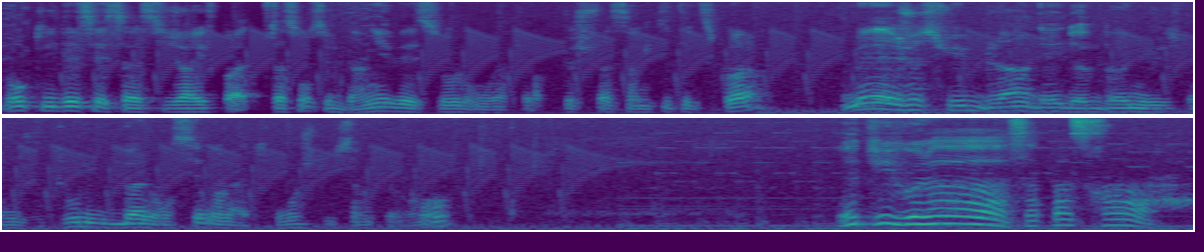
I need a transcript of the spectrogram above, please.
Donc l'idée c'est ça, si j'arrive pas, de toute façon c'est le dernier vaisseau, donc il va falloir que je fasse un petit exploit. Mais je suis blindé de bonus, donc je vais tout balancer dans la tronche tout simplement. Et puis voilà, ça passera.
